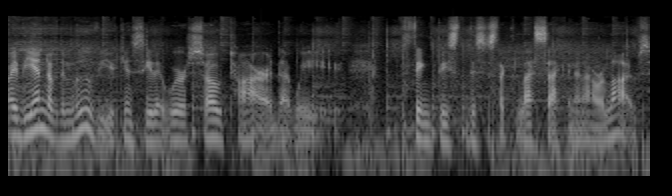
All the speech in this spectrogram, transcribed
By the end of the movie, you can see that we're so tired that we think this, this is like the last second in our lives.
